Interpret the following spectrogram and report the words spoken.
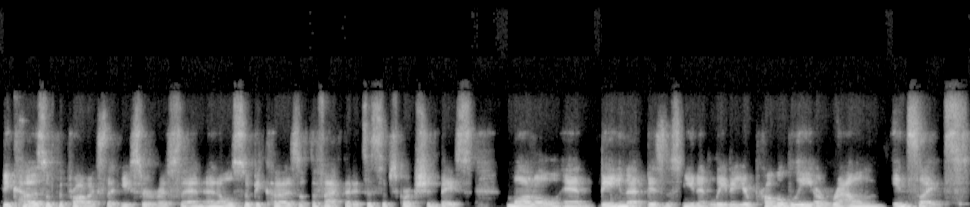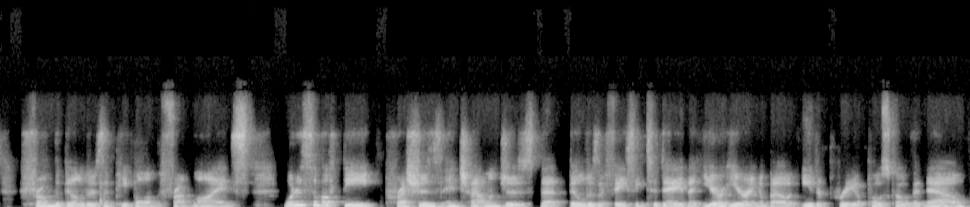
because of the products that you service and, and also because of the fact that it's a subscription based model. And being that business unit leader, you're probably around insights from the builders and people on the front lines. What are some of the pressures and challenges that builders are facing today that you're hearing about either pre or post COVID now?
